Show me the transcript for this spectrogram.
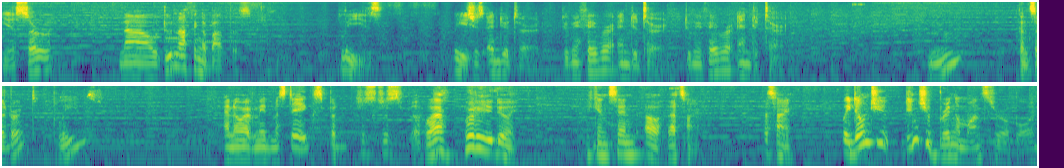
Yes, sir. Now, do nothing about this. Please. Please, just end your turn. Do me a favor, end your turn. Do me a favor, end your turn. Hmm? Consider it, please? I know I've made mistakes, but just, just, well, what are you doing? You can send, oh, that's fine. That's fine. Wait, don't you, didn't you bring a Monster Reborn?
